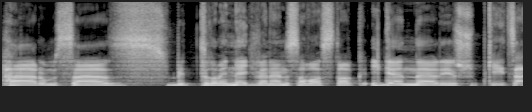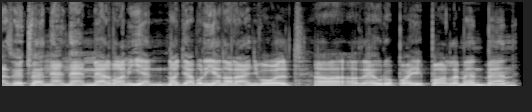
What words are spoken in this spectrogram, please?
300, mit tudom én, 40-en szavaztak igennel, és 250-nel nemmel, valami ilyen, nagyjából ilyen arány volt az Európai Parlamentben.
